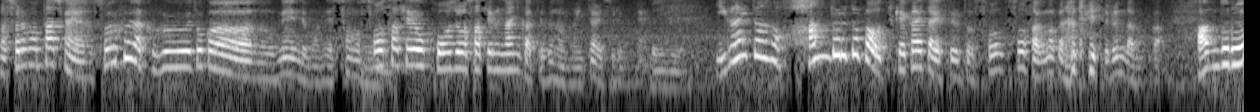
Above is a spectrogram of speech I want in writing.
まあ、それも確かにあのそういうふうな工夫とかの面でもねその操作性を向上させる何かっていうふうなのも言ったりするよね、意外とあのハンドルとかを付け替えたりすると操作上手くなったりするんだろうか。ハンドル？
